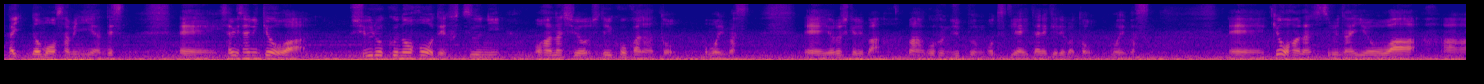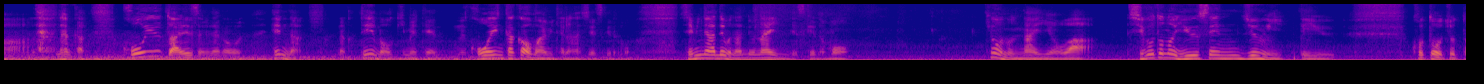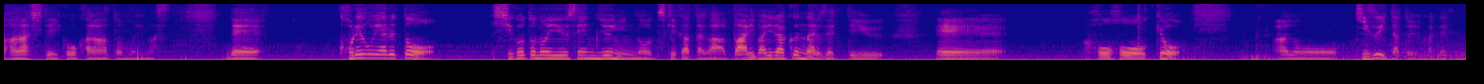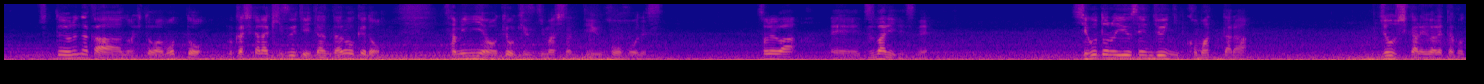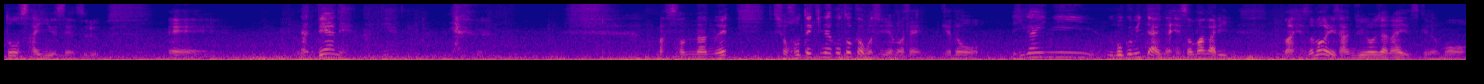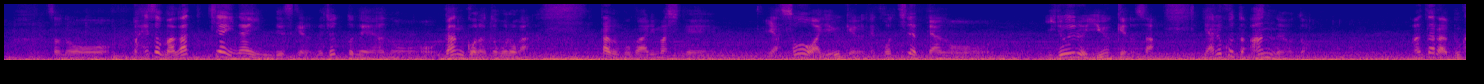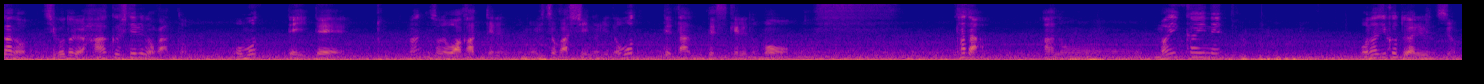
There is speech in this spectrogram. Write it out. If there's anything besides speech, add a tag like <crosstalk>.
はい、どうも、サミニーアンです、えー、久々に今日は収録の方で普通にお話をしていこうかなと思います。えー、よろしければ、まあ、5分、10分お付き合いいただければと思います。えー、今日お話しする内容は、あ <laughs> なんか、こう言うとあれですよね、なんか変な、なんかテーマを決めて、講演家かお前みたいな話ですけども、セミナーでも何でもないんですけども、今日の内容は、仕事の優先順位っていう、ことをちょっと話していこうかなと思います。で、これをやると、仕事の優先順位の付け方がバリバリ楽になるぜっていう、えー、方法を今日、あのー、気づいたというかね、きっと世の中の人はもっと昔から気づいていたんだろうけど、サミニアンは今日気づきましたっていう方法です。それは、えー、ズバリですね。仕事の優先順位に困ったら上司から言われたことを最優先する、えー、なんでやねん。なんでやねんまあそんなね初歩的なことかもしれませんけど意外に僕みたいなへそ曲がりまあへそ曲がり三重郎じゃないですけどもその、まあ、へそ曲がっちゃいないんですけどねちょっとねあの頑固なところが多分僕ありましていやそうは言うけどねこっちだってあのいろいろ言うけどさやることあんのよと。あんたら部下の仕事量把握してるのかと思っていてなんでそれ分かってるのもう忙しいのにと思ってたんですけれどもただあの、毎回ね同じこと言われるんですよ。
